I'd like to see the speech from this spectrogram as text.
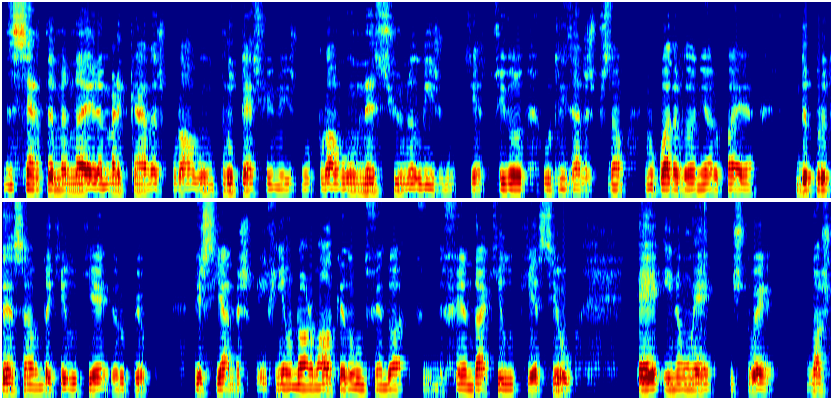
de certa maneira marcadas por algum protecionismo, por algum nacionalismo, se é possível utilizar a expressão no quadro da União Europeia, de proteção daquilo que é europeu. Dir-se-á, mas enfim, é o normal, cada um defenda, defenda aquilo que é seu. É e não é. Isto é, nós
